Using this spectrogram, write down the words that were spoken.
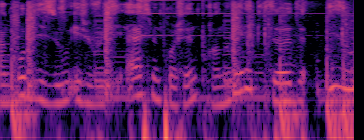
un gros bisou et je vous dis à la semaine prochaine pour un nouvel épisode. Bisous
